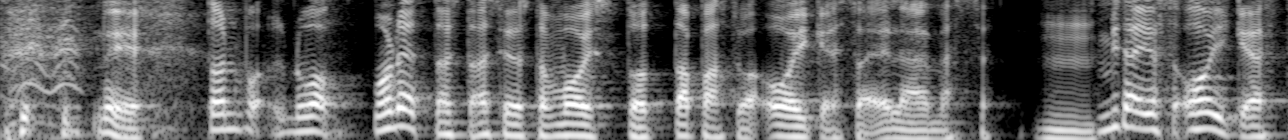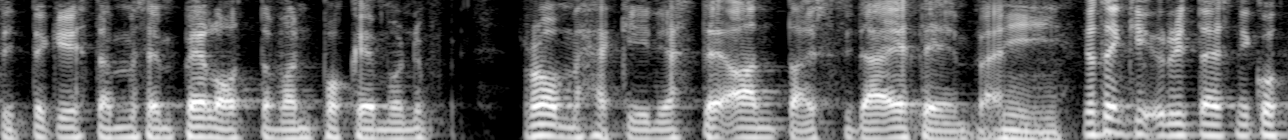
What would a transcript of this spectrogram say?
niin. Ton, nuo, monet noista asioista voisi tapahtua oikeassa elämässä. Mm. Mitä jos oikeasti tekisi tämmöisen pelottavan Pokemon romhäkin ja sitten antaisi sitä eteenpäin? Niin. Jotenkin yrittäisi niinku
